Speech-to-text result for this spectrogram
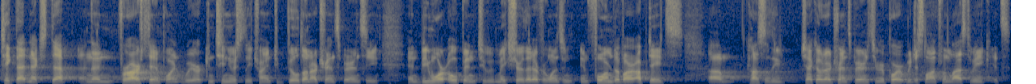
take that next step and then for our standpoint we are continuously trying to build on our transparency and be more open to make sure that everyone's in, informed of our updates um, constantly check out our transparency report. We just launched one last week. It's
